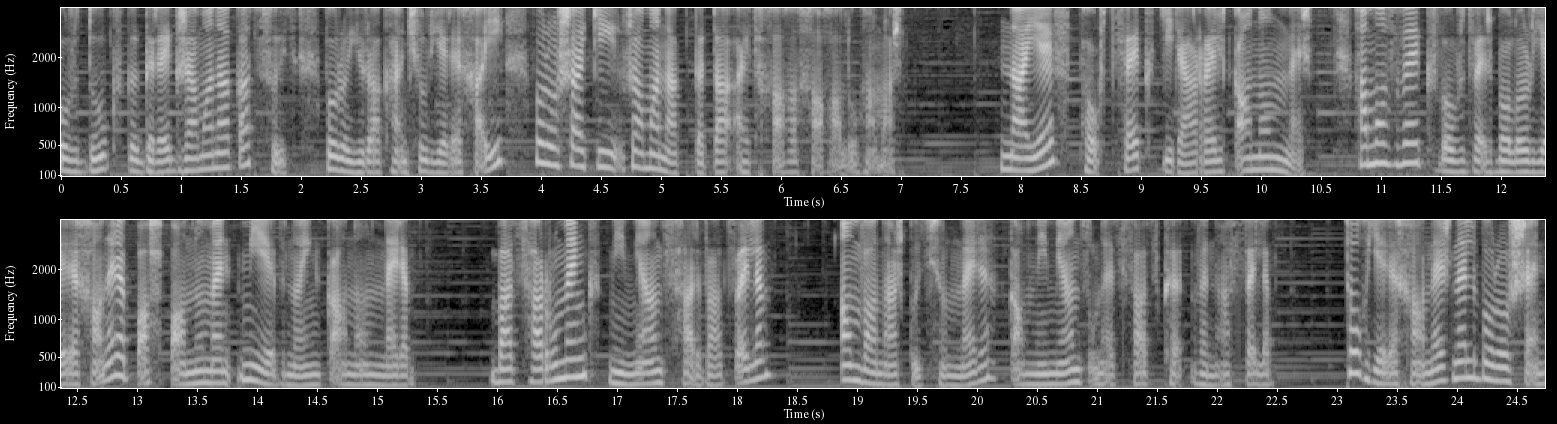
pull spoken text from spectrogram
որ դուք կգրեք ժամանակացույց, որը յուրաքանչյուր երեխայի որոշակի ժամանակ կտա այդ խաղը խաղալու համար։ Նաև փորձեք կիրառել կանոններ։ Համոզվեք, որ ձեր բոլոր երեխաները պահպանում են միևնույն կանոնները։ Բացառում ենք միմյանց հարվածելը, անվանարկությունները կամ միմյանց ունեցվածքը վնասելը։ Թող երեխաներն էլ որոշեն,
